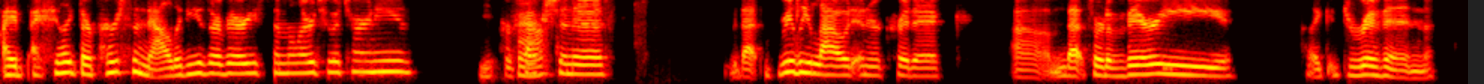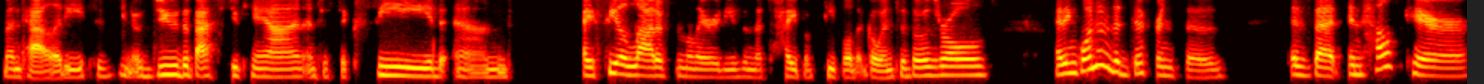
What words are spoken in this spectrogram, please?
I, I feel like their personalities are very similar to attorneys. Fair. Perfectionist, that really loud inner critic, um, that sort of very like driven mentality to you know do the best you can and to succeed and i see a lot of similarities in the type of people that go into those roles i think one of the differences is that in healthcare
